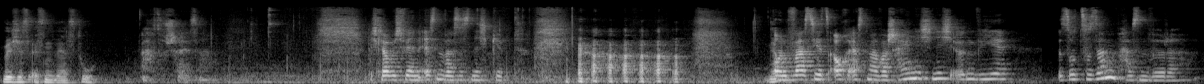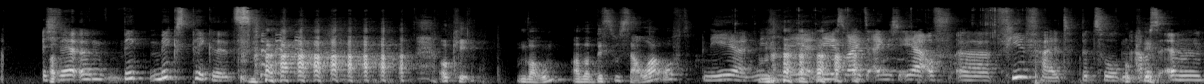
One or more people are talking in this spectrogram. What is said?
Welches Essen wärst du? ach du Scheiße. Ich glaube, ich wäre ein Essen, was es nicht gibt. Und was jetzt auch erstmal wahrscheinlich nicht irgendwie so zusammenpassen würde. Ich wäre irgend Mi- Mixed Pickles. Okay. Und warum? Aber bist du sauer oft? nee, nee, nee, nee, es war jetzt eigentlich eher auf äh, Vielfalt bezogen. Okay. Aber, es, ähm,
